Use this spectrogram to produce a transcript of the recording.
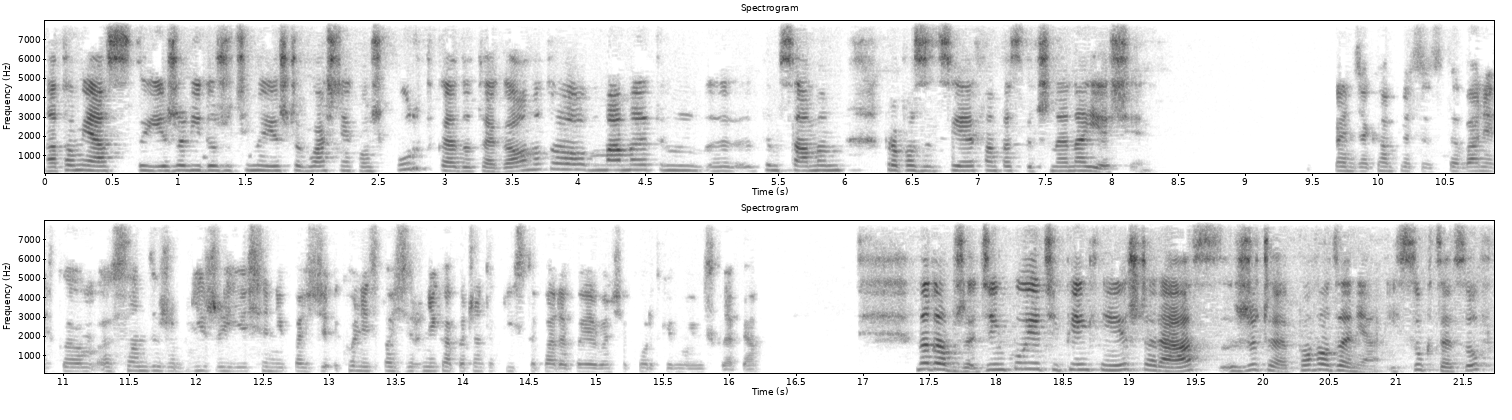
Natomiast jeżeli dorzucimy jeszcze właśnie jakąś kurtkę do tego, no to mamy tym, y, tym samym propozycje fantastyczne na jesień. Będzie komplet zdecydowanie, tylko sądzę, że bliżej jesieni, paździer- koniec października, początek listopada pojawią się kurtki w moim sklepie. No dobrze, dziękuję Ci pięknie jeszcze raz. Życzę powodzenia i sukcesów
